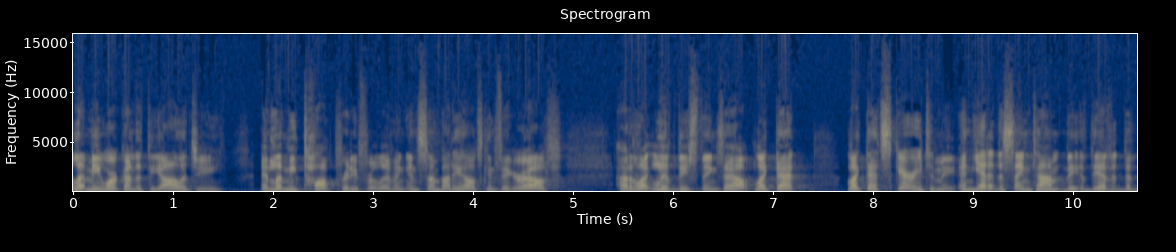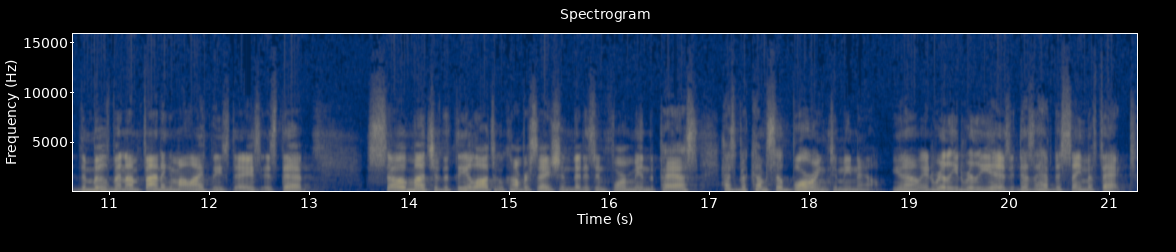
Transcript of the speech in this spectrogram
let me work on the theology and let me talk pretty for a living and somebody else can figure out how to like live these things out. Like that like that's scary to me. And yet at the same time the the, the, the movement I'm finding in my life these days is that so much of the theological conversation that has informed me in the past has become so boring to me now. You know, it really, it really is. It doesn't have the same effect.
